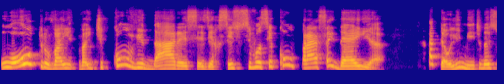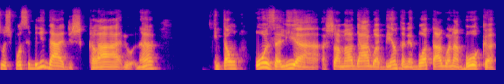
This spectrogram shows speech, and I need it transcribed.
O outro vai, vai te convidar a esse exercício se você comprar essa ideia, até o limite das suas possibilidades, claro, né? Então, usa ali a, a chamada água benta, né? Bota água na boca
